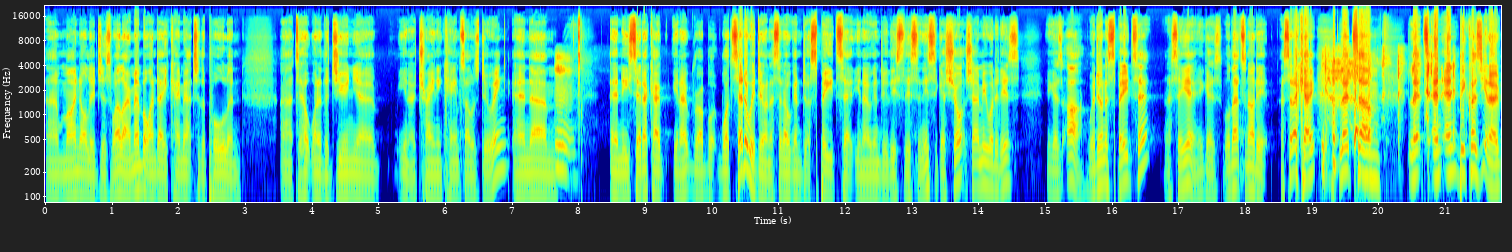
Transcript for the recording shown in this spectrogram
uh, my knowledge as well. I remember one day he came out to the pool and uh, to help one of the junior, you know, training camps I was doing. And, um, and he said, okay, you know, Rob, what, what set are we doing? I said, oh, we're going to do a speed set. You know, we're going to do this, this, and this. He goes, sure, show me what it is. He goes, oh, we're doing a speed set. And I say, yeah. He goes, well, that's not it. I said, okay, let's um, let's and and because you know,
